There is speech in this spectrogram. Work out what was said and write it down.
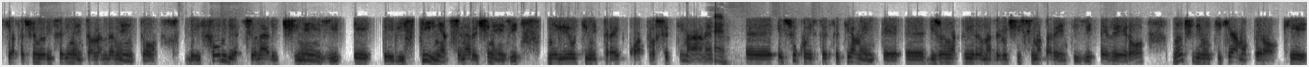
stia facendo riferimento all'andamento dei fondi azionari cinesi e dei listini azionari cinesi nelle ultime 3-4 settimane. Eh. Eh, e su questo effettivamente eh, bisogna aprire una velocissima parentesi. È vero, non ci dimentichiamo però che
